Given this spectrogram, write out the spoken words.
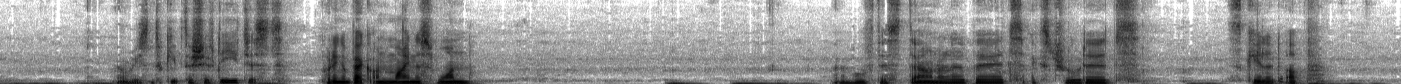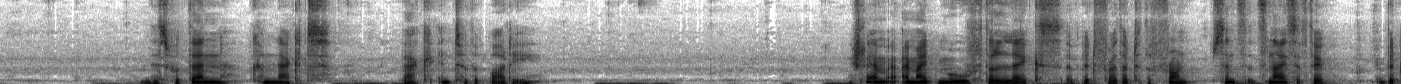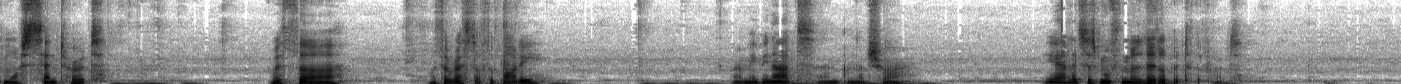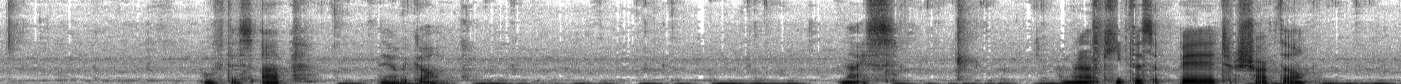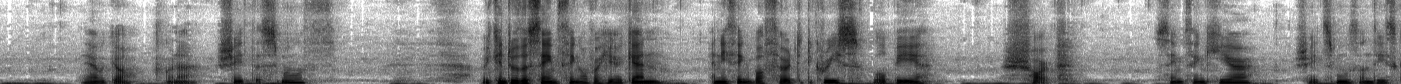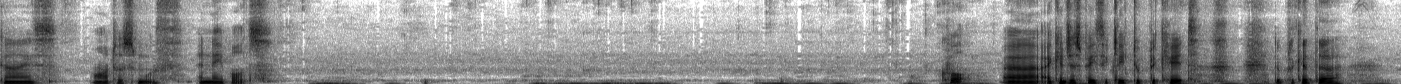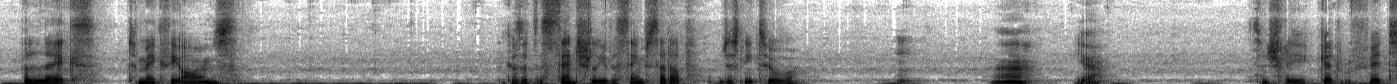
No reason to keep the shift E just putting it back on minus 1 I'm gonna move this down a little bit extrude it scale it up this would then connect back into the body. Actually, I'm, i might move the legs a bit further to the front since it's nice if they're a bit more centered with the with the rest of the body. Or maybe not. I'm, I'm not sure. Yeah, let's just move them a little bit to the front. Move this up. There we go. Nice. I'm gonna keep this a bit sharp though. There we go. I'm gonna shade this smooth. We can do the same thing over here again. Anything above 30 degrees will be sharp. Same thing here. Shade smooth on these guys. Auto smooth enabled. Cool. Uh, I can just basically duplicate duplicate the the legs to make the arms because it's essentially the same setup. I just need to uh, yeah essentially get rid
